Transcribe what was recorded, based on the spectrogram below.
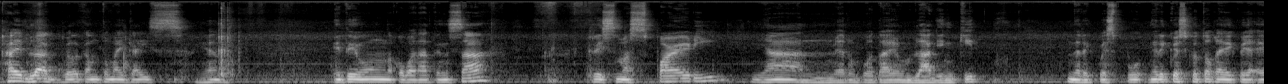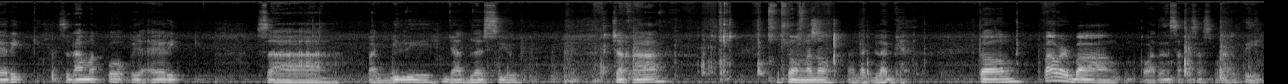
Hi vlog, welcome to my guys. Ayan. Ito yung nakuha natin sa Christmas party. Yan, meron po tayong vlogging kit. Ni-request po, ni-request ko to kay Kuya Eric. Salamat po Kuya Eric sa pagbili. God bless you. Tsaka itong ano, nalaglag. Itong power bank. Nakuha natin sa Christmas party.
